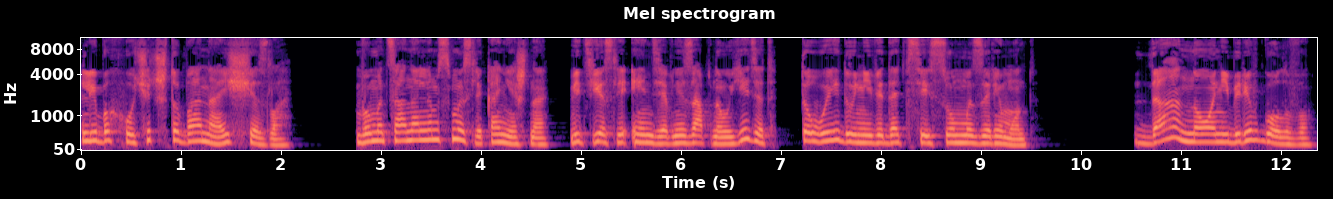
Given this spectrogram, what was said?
либо хочет, чтобы она исчезла. В эмоциональном смысле, конечно, ведь если Энди внезапно уедет, то Уэйду не видать всей суммы за ремонт. «Да, но не бери в голову»,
